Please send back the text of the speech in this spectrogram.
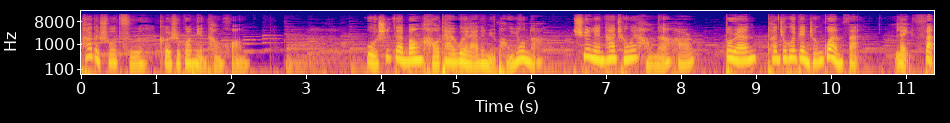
他的说辞可是冠冕堂皇。我是在帮豪泰未来的女朋友呢，训练他成为好男孩，不然他就会变成惯犯、累犯。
